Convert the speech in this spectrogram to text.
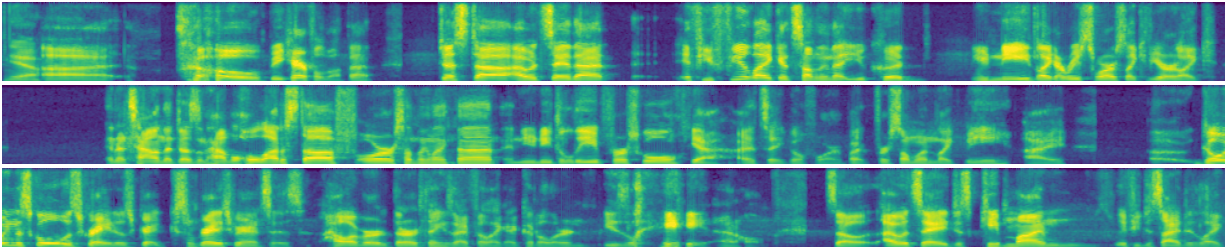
Yeah, Uh, so be careful about that. Just uh, I would say that if you feel like it's something that you could you need like a resource, like if you're like in a town that doesn't have a whole lot of stuff or something like that, and you need to leave for school, yeah, I'd say go for it. But for someone like me, I uh, going to school was great. It was great, some great experiences. However, there are things I feel like I could have learned easily at home. So I would say just keep in mind if you decide to like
